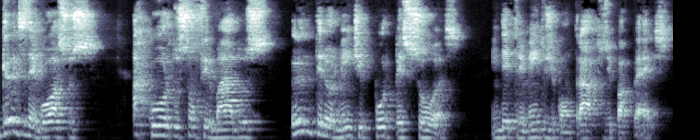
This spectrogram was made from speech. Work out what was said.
grandes negócios, acordos são firmados anteriormente por pessoas, em detrimento de contratos e papéis.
